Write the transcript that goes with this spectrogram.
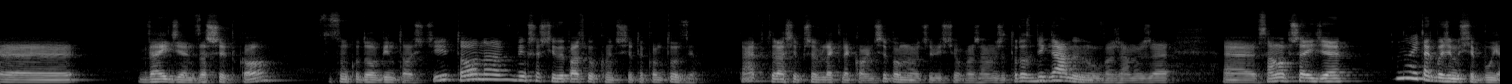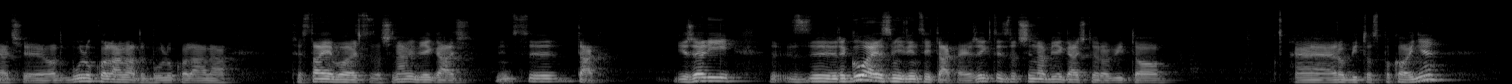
wejdzie za szybko w stosunku do objętości, to na w większości wypadków kończy się to kontuzją, tak? która się przewlekle kończy, bo my oczywiście uważamy, że to rozbiegamy, my uważamy, że e, samo przejdzie. No i tak będziemy się bujać e, od bólu kolana do bólu kolana. Przestaje boleć, to zaczynamy biegać. Więc y, tak, jeżeli z, reguła jest mniej więcej taka, jeżeli ktoś zaczyna biegać, to robi to, e, robi to spokojnie.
